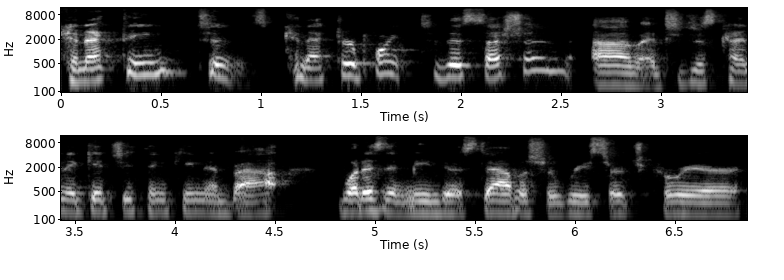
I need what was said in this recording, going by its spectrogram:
connecting to connector point to this session um, and to just kind of get you thinking about what does it mean to establish a research career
